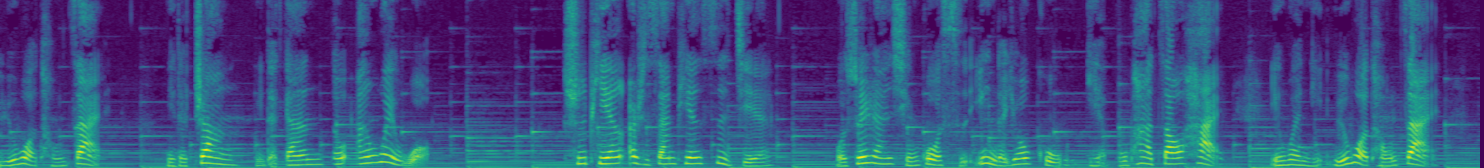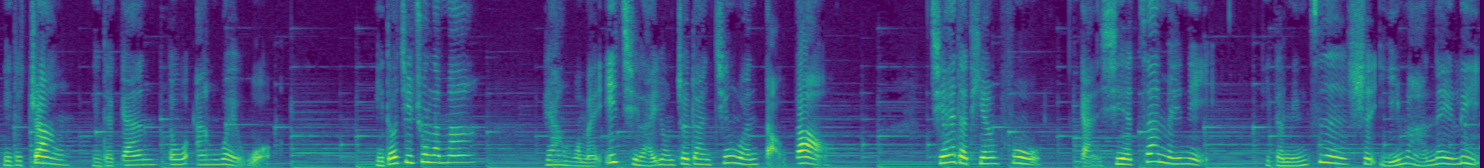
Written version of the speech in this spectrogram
与我同在。你的杖、你的竿都安慰我。诗篇二十三篇四节：我虽然行过死荫的幽谷，也不怕遭害，因为你与我同在。你的杖、你的竿都安慰我。你都记住了吗？让我们一起来用这段经文祷告。亲爱的天父，感谢赞美你，你的名字是以马内利。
